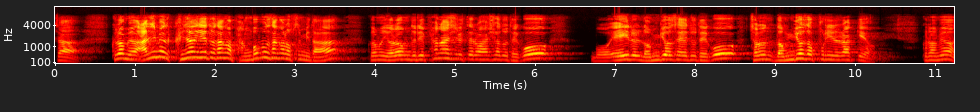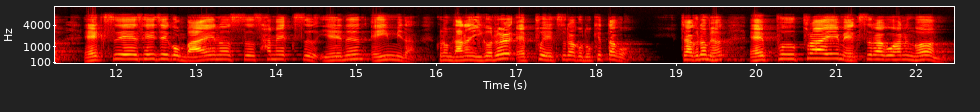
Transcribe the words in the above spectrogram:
자, 그러면 아니면 그냥 해도 상관, 방법은 상관없습니다. 그러면 여러분들이 편하실 대로 하셔도 되고, 뭐 A를 넘겨서 해도 되고, 저는 넘겨서 풀이를 할게요. 그러면 x의 세제곱 마이너스 3x 얘는 a입니다. 그럼 나는 이거를 fx라고 놓겠다고. 자 그러면 f 프라임 x라고 하는 건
